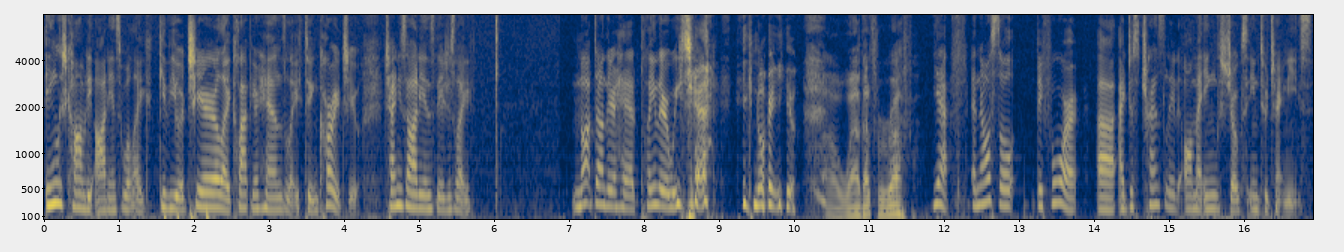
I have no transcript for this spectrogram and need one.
English comedy audience will like give you a cheer, like clap your hands, like to encourage you. Chinese audience they're just like not down their head, playing their WeChat, ignoring you. Oh wow, that's rough. Yeah, and also before uh, I just translated all my English jokes into Chinese,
